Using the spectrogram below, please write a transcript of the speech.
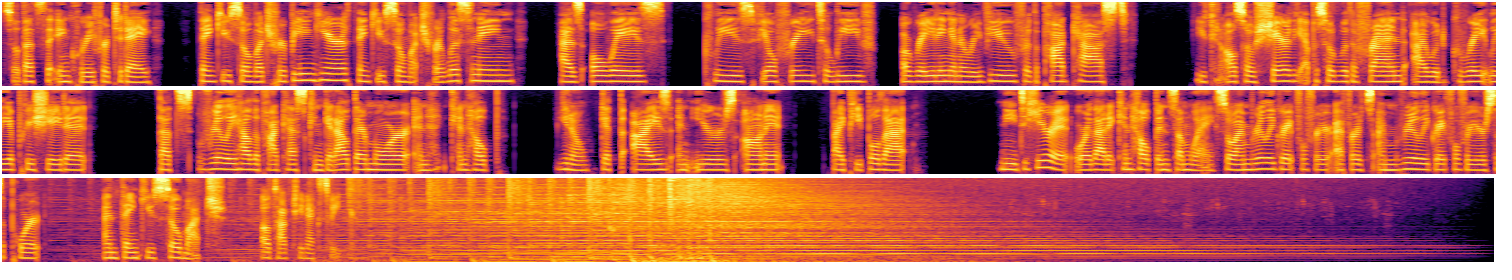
So that's the inquiry for today. Thank you so much for being here. Thank you so much for listening. As always, please feel free to leave a rating and a review for the podcast. You can also share the episode with a friend. I would greatly appreciate it. That's really how the podcast can get out there more and can help, you know, get the eyes and ears on it by people that need to hear it or that it can help in some way. So I'm really grateful for your efforts. I'm really grateful for your support. And thank you so much. I'll talk to you next week.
